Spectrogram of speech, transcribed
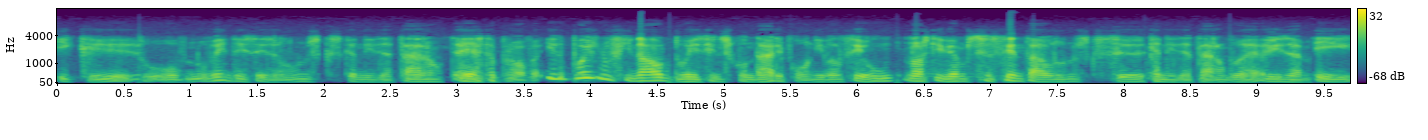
e que houve 96 alunos que se candidataram a esta prova. E depois, no final do ensino secundário, com o nível C1, nós tivemos 60 alunos que se candidataram ao exame e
